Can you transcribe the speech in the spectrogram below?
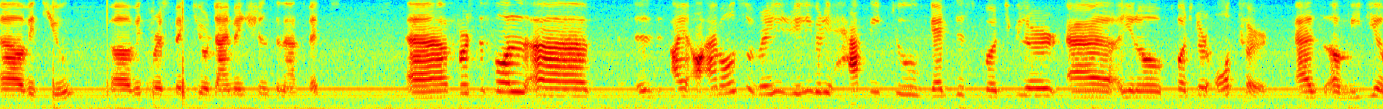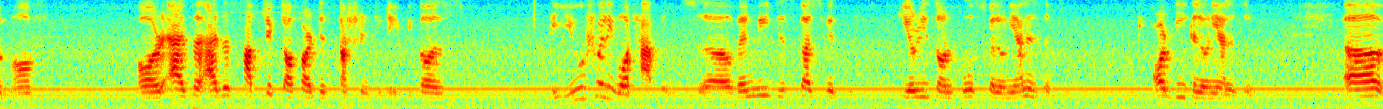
uh, with you uh, with respect to your dimensions and aspects. Uh, first of all, uh, I, I'm also very, really, very happy to get this particular, uh, you know, particular author as a medium of, or as a, as a subject of our discussion today, because usually what happens uh, when we discuss with theories on post-colonialism or decolonialism, uh,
